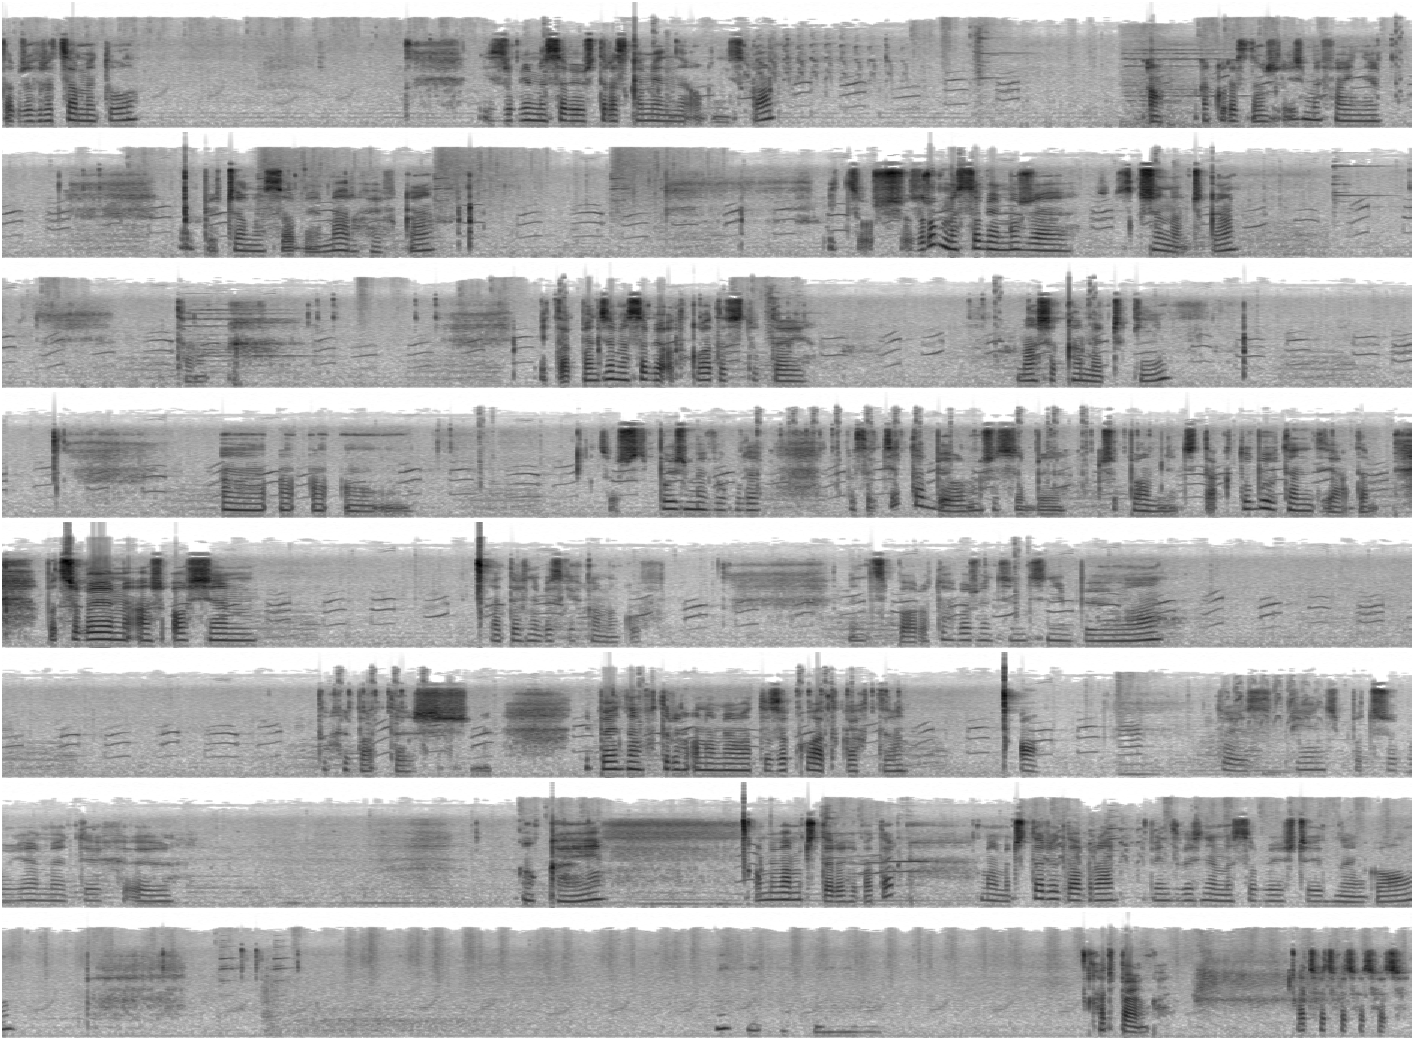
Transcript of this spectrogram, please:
Dobrze, wracamy tu. I zrobimy sobie już teraz kamienne ognisko. O, akurat zdążyliśmy, fajnie. Upieczemy sobie marchewkę. I cóż, zróbmy sobie może skrzyneczkę. I tak, będziemy sobie odkładać tutaj nasze kamyczki. Cóż, spójrzmy w ogóle. Gdzie to było? Muszę sobie przypomnieć. Tak, tu był ten diadem. Potrzebujemy aż 8 tych niebieskich kamyków. Więc sporo. Tu chyba już więcej nic nie było. Tu chyba też nie. Nie pamiętam, w których ona miała to zakładkach te. O! Tu jest 5. Potrzebujemy tych. Y... Okej. A my mamy 4 chyba, tak? Mamy 4, dobra. Więc weźmiemy sobie jeszcze jednego. Pająk. Chodź, chodź, chodź, chodź, chodź.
